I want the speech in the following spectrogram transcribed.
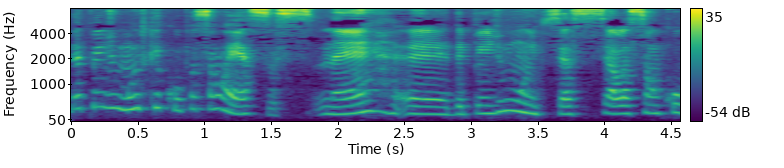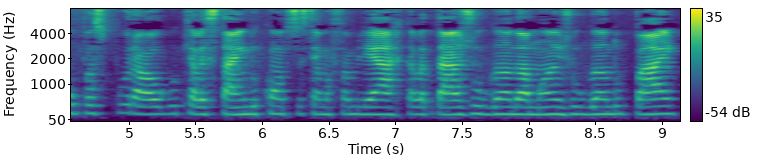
Depende muito que culpas são essas, né? É, depende muito. Se, se, elas são culpas por algo que ela está indo contra o sistema familiar, que ela está julgando a mãe, julgando o pai,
